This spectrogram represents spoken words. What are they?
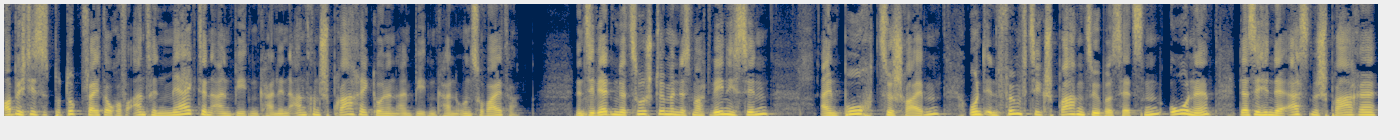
ob ich dieses Produkt vielleicht auch auf anderen Märkten anbieten kann, in anderen Sprachregionen anbieten kann und so weiter. Denn Sie werden mir zustimmen, es macht wenig Sinn, ein Buch zu schreiben und in 50 Sprachen zu übersetzen, ohne dass ich in der ersten Sprache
